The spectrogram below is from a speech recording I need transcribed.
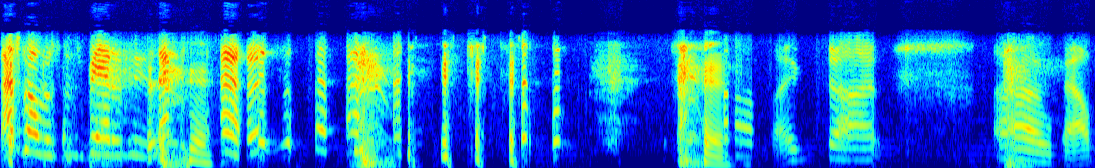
That's almost as bad as these episodes. oh my God. Oh well.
